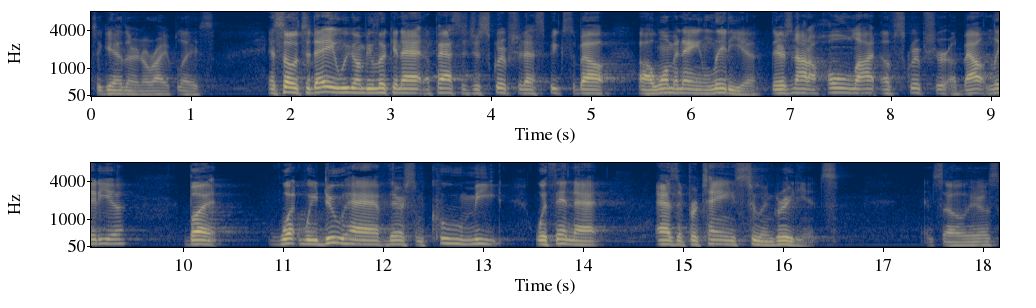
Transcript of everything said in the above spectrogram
together in the right place. And so today we're going to be looking at a passage of scripture that speaks about a woman named Lydia. There's not a whole lot of scripture about Lydia, but what we do have, there's some cool meat within that as it pertains to ingredients. And so there's,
